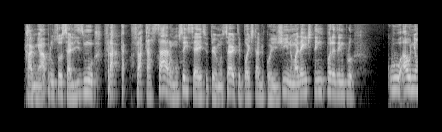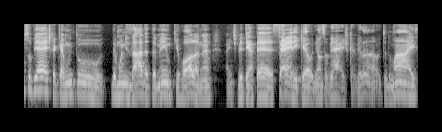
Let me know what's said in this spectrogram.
caminhar para um socialismo fraca fracassaram, não sei se é esse o termo certo, você pode estar me corrigindo, mas a gente tem, por exemplo, o, a União Soviética, que é muito demonizada também, o que rola, né? A gente vê, tem até série que é a União Soviética, vilão e tudo mais.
